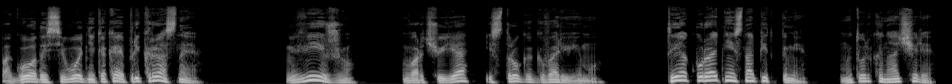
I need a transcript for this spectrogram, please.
«Погода сегодня какая прекрасная!» «Вижу», — ворчу я и строго говорю ему. «Ты аккуратнее с напитками. Мы только начали».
